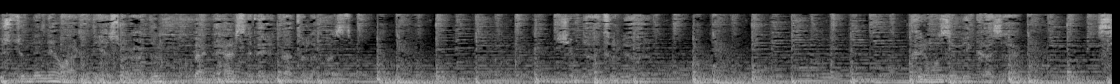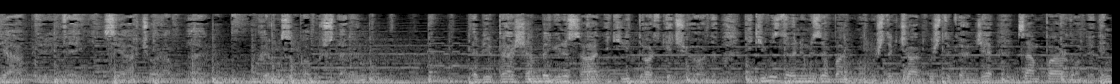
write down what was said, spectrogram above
üstümde ne vardı diye sorardın. Ben de her seferinde hatırlamazdım. Şimdi hatırlıyorum. Kırmızı bir kazak, siyah bir etek, siyah çoraplar, kırmızı pabuçların ve bir perşembe günü saat 2'yi 4 geçiyordu. İkimiz de önümüze bakmamıştık, çarpıştık önce. Sen pardon dedin,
